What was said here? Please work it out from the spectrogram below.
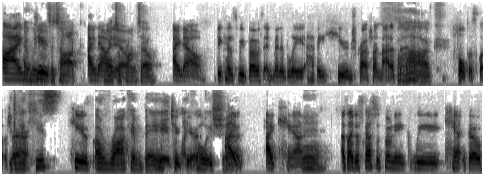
I and we do. need to talk. I know. I Molto know. pronto. I know because we both admittedly have a huge crush on Madison. Fuck, Full disclosure, like he's he's. a rockin' babe. He's too like cute. holy shit. I I can't. Mm. As I discussed with Monique, we can't go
